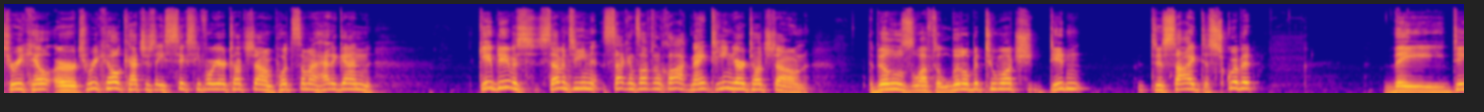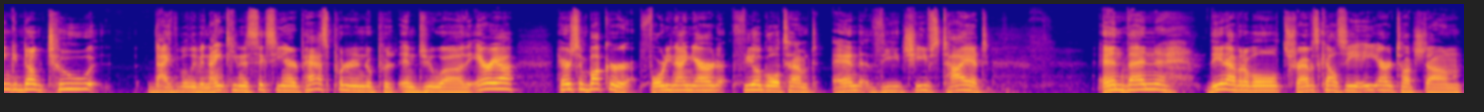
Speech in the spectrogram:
Tariq Hill or Tyreek Hill catches a 64-yard touchdown, puts them ahead again. Gabe Davis, 17 seconds left on the clock, 19-yard touchdown. The Bills left a little bit too much, didn't decide to squib it. They dink and dunk two, I believe a 19 to 16 yard pass, put it into into uh, the area. Harrison Butker, 49 yard field goal attempt, and the Chiefs tie it. And then the inevitable Travis Kelce, eight yard touchdown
